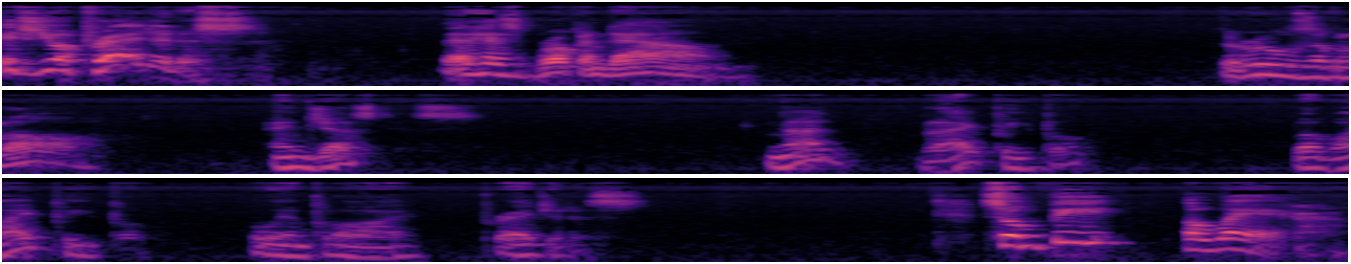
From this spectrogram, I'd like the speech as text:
it's your prejudice that has broken down the rules of law and justice. Not black people, but white people who employ prejudice. So be aware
